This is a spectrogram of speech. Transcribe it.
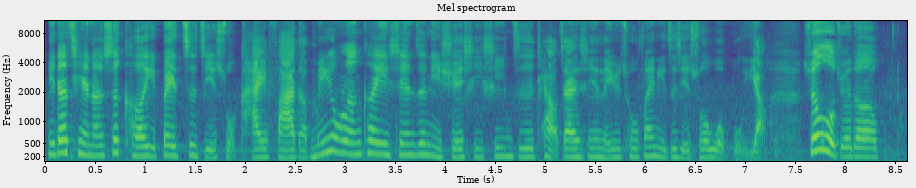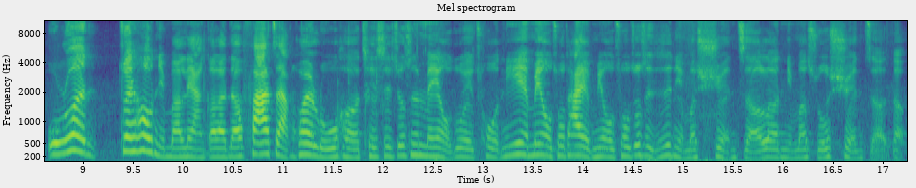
你的潜能是可以被自己所开发的，没有人可以限制你学习新知、挑战新领域，除非你自己说我不要。所以我觉得，无论最后你们两个人的发展会如何，其实就是没有对错，你也没有错，他也没有错，就只是你们选择了你们所选择的。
